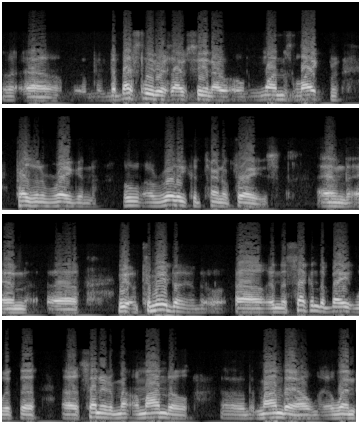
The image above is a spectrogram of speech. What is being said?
uh, the best leaders I've seen are ones like President Reagan, who really could turn a phrase. and and uh, you to me, the uh, in the second debate with uh, uh, Senator Mondo. Uh, Mondale, when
